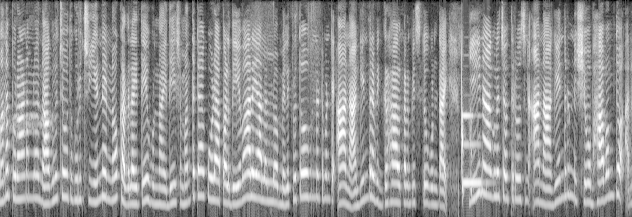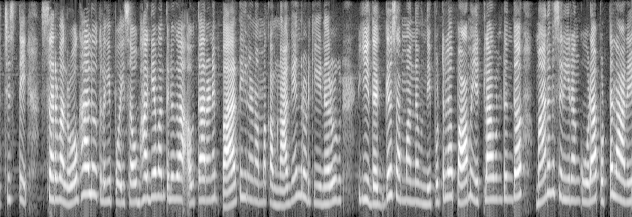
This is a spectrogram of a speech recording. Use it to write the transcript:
మన పురాణంలో నాగుల చవితి గురించి ఎన్నెన్నో కథలైతే ఉన్నాయి. దేశమంతటా కూడా పలు దేవాలయాలలో మెలుకలతో ఉన్నటువంటి ఆ నాగేంద్ర విగ్రహాలు కనిపిస్తూ ఉంటాయి. ఈ నాగుల చవితి రోజున ఆ నాగేంద్రుని శివభావంతో అర్చిస్తే సర్వ రోగాలు తొలగిపోయి సౌభాగ్యవంతులుగా అవుతారని భారతీయుల నమ్మకం నాగేంద్రుడికి నరు ఈ దగ్గర సంబంధం ఉంది. పుట్టలో పాము ఎట్లా ఉంటుందో మానవ శరీరం కూడా పుట్టలానే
